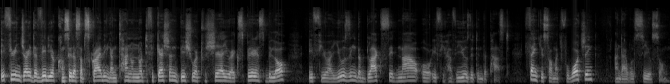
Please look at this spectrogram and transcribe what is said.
If you enjoyed the video, consider subscribing and turn on notification. Be sure to share your experience below if you are using the black seed now or if you have used it in the past. Thank you so much for watching and I will see you soon.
